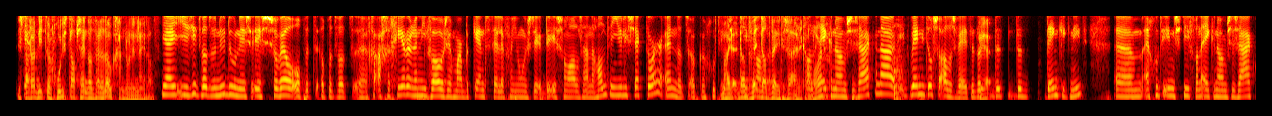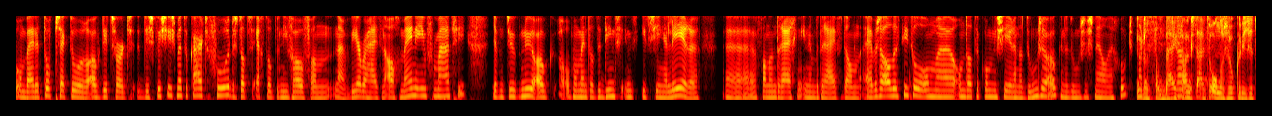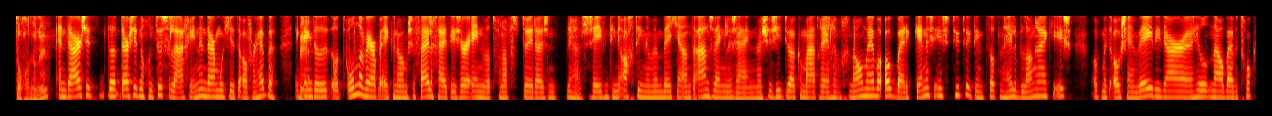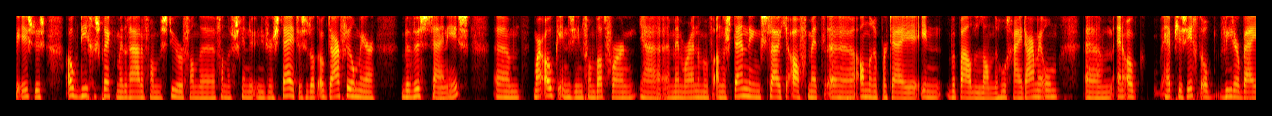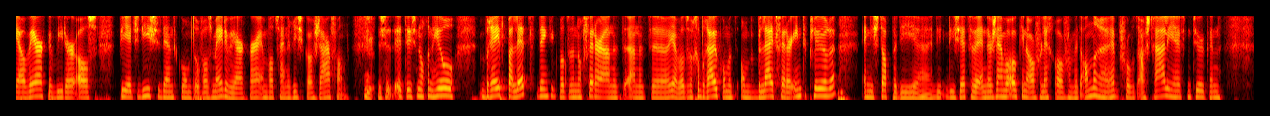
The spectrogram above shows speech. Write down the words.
Is zou dat niet een goede stap zijn dat wij dat ook gaan doen in Nederland? Ja, je ziet wat we nu doen is, is zowel op het, op het wat uh, geaggregeerdere niveau zeg maar bekendstellen van jongens, er, er, is van alles aan de hand in jullie sector. En dat is ook een goed Maar dat, van, dat weten ze eigenlijk al hoor. economische zaken. Nou, ik weet niet of ze alles weten. Dat, dat, dat, denk ik niet. Um, en goed initiatief van economische zaken om bij de topsectoren ook dit soort discussies met elkaar te voeren. Dus dat is echt op het niveau van nou, weerbaarheid en algemene informatie. Je hebt natuurlijk nu ook op het moment dat de diensten iets signaleren, uh, van een dreiging in een bedrijf, dan hebben ze al de titel om, uh, om dat te communiceren. En dat doen ze ook. En dat doen ze snel en goed. Maar dat is dan bijvangst uit de onderzoeken die ze toch al doen, hè? En daar zit, dat, daar zit nog een tussenlaag in. En daar moet je het over hebben. Ik denk dat het, het, onderwerp economische veiligheid is er een wat vanaf 2017, 18 we een beetje aan het aanzwengelen zijn. En als je ziet welke maatregelen we genomen hebben, ook bij de kennisinstituten. Ik denk dat dat een hele belangrijke is. Ook met OCMW, die daar eh, heel nauw bij betrokken is. Dus ook die gesprekken met raden van bestuur van de, van de verschillende universiteiten, zodat ook daar veel meer bewustzijn is. Um, maar ook in de zin van wat voor een, ja, memorandum of understanding sluit je af met uh, andere partijen in bepaalde landen. Hoe ga je daarmee om? Um, en ook heb je zicht op wie er bij jou werken, wie er als PhD-student komt of als medewerker en wat zijn de risico's daarvan. Dus het, het, is nog een heel breed palet, denk ik, wat we nog verder aan het, aan het uh, ja, wat we gebruiken om het, om het beleid verder in te kleuren. En die stappen die, uh, die, die zetten we. En daar zijn we ook in overleg over met anderen. Hè. Bijvoorbeeld Australië heeft natuurlijk een,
